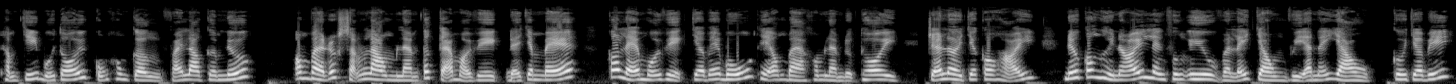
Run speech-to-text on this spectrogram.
thậm chí buổi tối cũng không cần phải lo cơm nước. Ông bà rất sẵn lòng làm tất cả mọi việc để chăm bé. Có lẽ mỗi việc cho bé bú thì ông bà không làm được thôi. Trả lời cho câu hỏi, nếu có người nói Lan Phương yêu và lấy chồng vì anh ấy giàu, cô cho biết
